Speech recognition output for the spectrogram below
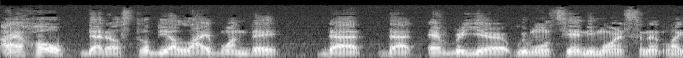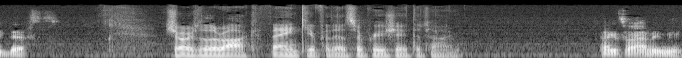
I hope that it'll still be alive one day that, that every year we won't see any more incident like this. Georges Laraque, thank you for this. Appreciate the time. Thanks for having me.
